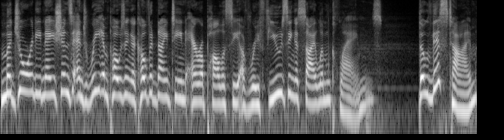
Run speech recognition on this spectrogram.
majority nations and reimposing a COVID 19 era policy of refusing asylum claims. Though this time,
